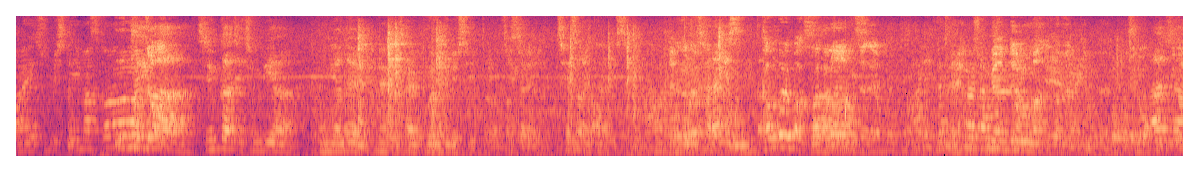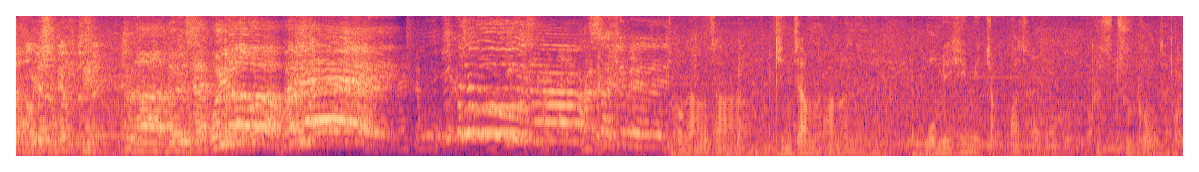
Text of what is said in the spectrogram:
아, 예, 준비 시테이마스까 지금까지 준비한 공연을 네. 잘 보여드릴 수 있도록 제가 최선을 다하겠습니다. 아, 네, 네. 그래. 잘하겠습니다. 깜벌해봤어 맞다 네, 그러니까 준비한 대로만 하면 네, 됩니다. 네. 아, 하나 둘셋. 올려봐 파이팅! 이끄죠! 저는 항상 긴장을 하면 몸이 힘이 쫙 빠져요. 그래서 죽을 것 같아요.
